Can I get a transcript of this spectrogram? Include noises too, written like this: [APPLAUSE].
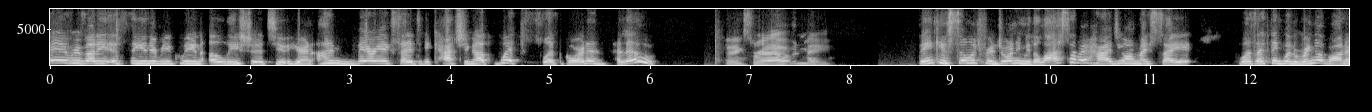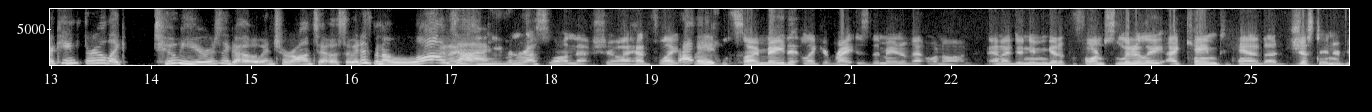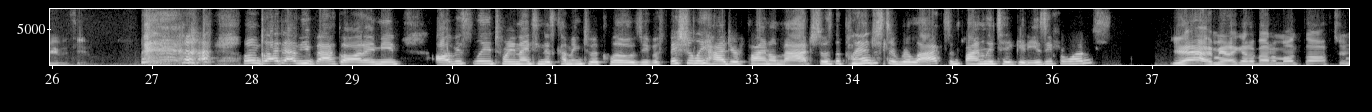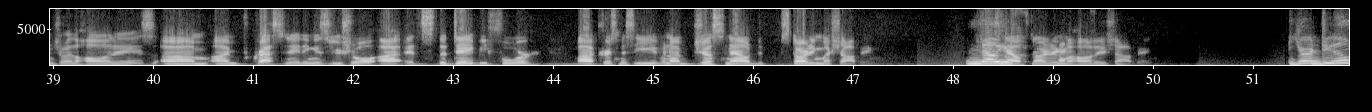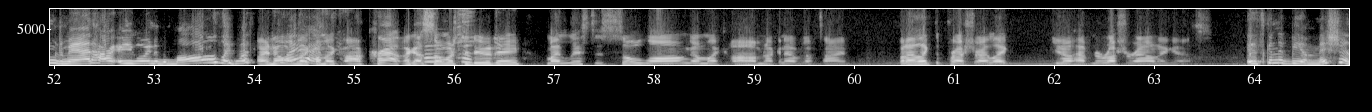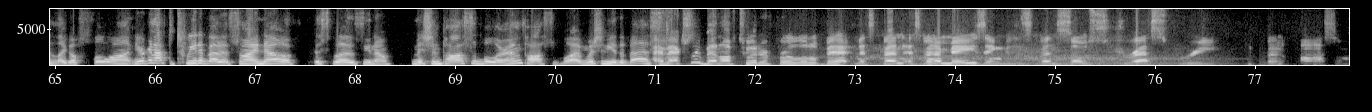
Hey, everybody, it's the interview queen, Alicia Atout here, and I'm very excited to be catching up with Flip Gordon. Hello. Thanks for having me. Thank you so much for joining me. The last time I had you on my site was, I think, when Ring of Honor came through, like two years ago in Toronto. So it has been a long and time. I didn't even wrestle on that show. I had flight Right. so I made it like right as the main event went on, and I didn't even get to perform. So literally, I came to Canada just to interview with you. Well, [LAUGHS] I'm glad to have you back on. I mean, obviously, 2019 is coming to a close. You've officially had your final match. So is the plan just to relax and finally take it easy for once? Yeah, I mean, I got about a month off to enjoy the holidays. Um, I'm procrastinating as usual. Uh, it's the day before uh, Christmas Eve, and I'm just now d- starting my shopping. No, just you're now starting my holiday shopping. you're doomed, man. How are you going to the malls? Like, what's the I know. I'm like. I'm like, oh crap! I got so much to do today. My list is so long. I'm like, oh, I'm not gonna have enough time. But I like the pressure. I like, you know, having to rush around. I guess. it's going to be a mission, like a full on. You're going to have to tweet about it so I know if this was, you know, mission possible or impossible. I'm wishing you the best. I've actually been off Twitter for a little bit, and it's been it's been amazing because it's been so stress free. It's been awesome.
